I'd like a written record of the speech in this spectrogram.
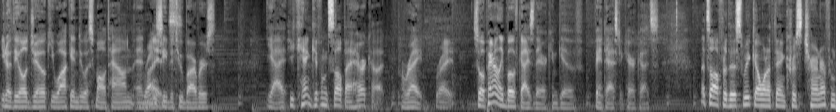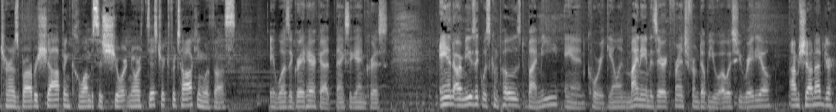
You know, the old joke you walk into a small town and you see the two barbers. Yeah, I- He can't give himself a haircut. right. Right. So apparently both guys there can give fantastic haircuts. That's all for this week. I want to thank Chris Turner from Turner's Barbershop in Columbus's Short North District for talking with us. It was a great haircut. Thanks again, Chris. And our music was composed by me and Corey Gillen. My name is Eric French from WOSU Radio. I'm Sean Edgar.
